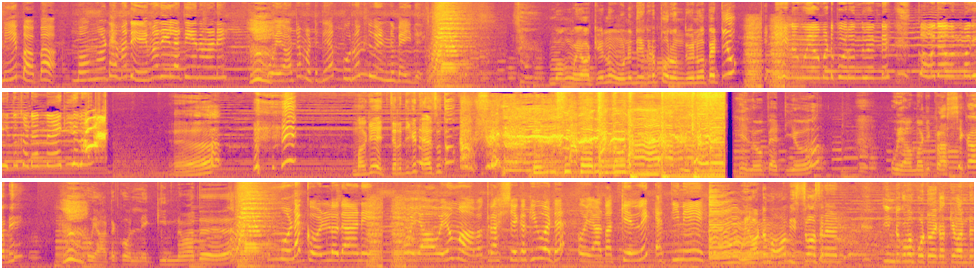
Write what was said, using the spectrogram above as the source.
මේ බබා මංවට හැම දේම දීලා තියෙනවනේ. ඔයාට මට දෙයක් පොරොන්දු වෙන්න බැයිද? මං ඔයා කියන ඕන දෙකට පොරොන්දු වෙනවා පැටියෝ. එහෙනම් ඔයා මට පොරොන්දු වෙන්න කවදාවත් මගේ හිත කඩන්නේ නැහැ කියලා. මගේ එච්චර දිග නෑසුතු හෙලෝ පැටියෝ. ඔයා මගේ ක්‍රස්ස එකානේ ඔයාට කොල්ලෙක් ඉන්නවද? මොන කොල්ලොදානේ ඔයා ඔය මාව ක්‍රශ් එක කිව්වට ඔයාටත් කෙල්ලෙක් ඇතිනේ. ඔයාට මාව විශ්වාසනෑන ඉන්ඩකොම පොටෝ එකක් එවන්ඩ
